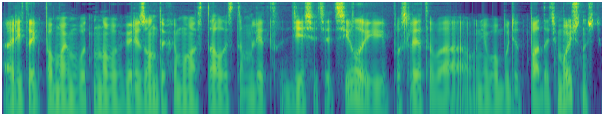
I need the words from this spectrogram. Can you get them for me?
ретег, по-моему, вот на новых горизонтах ему осталось там лет 10 от силы, и после этого у него будет падать мощность,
